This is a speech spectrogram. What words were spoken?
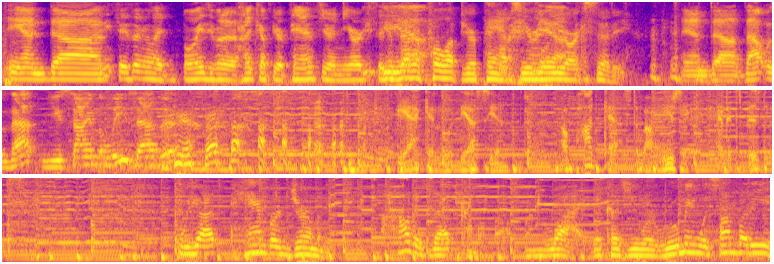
And uh, Didn't he say something like, "Boys, you better hike up your pants. You're in New York City." you Yeah. better pull up your pants. You're in Yeah. New York City. and uh, that was that. You signed the lease as is. Yakkin with Yessian, a podcast about music and its business. We got Hamburg, Germany. How does that come about and why? Because you were rooming with somebody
